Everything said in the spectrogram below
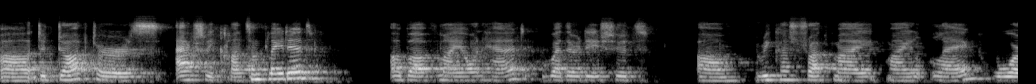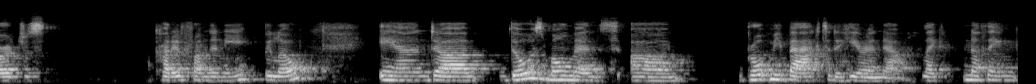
uh, the doctors actually contemplated above my own head whether they should um, reconstruct my my leg or just cut it from the knee below. And um, those moments um, brought me back to the here and now, like nothing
